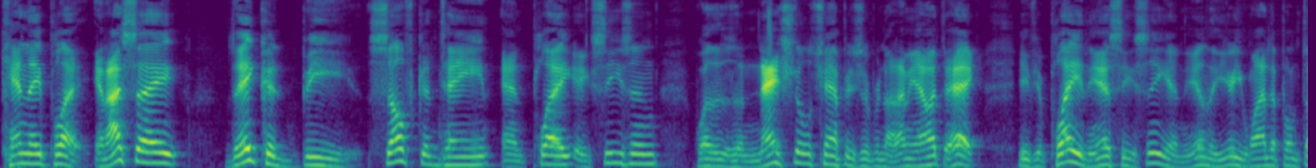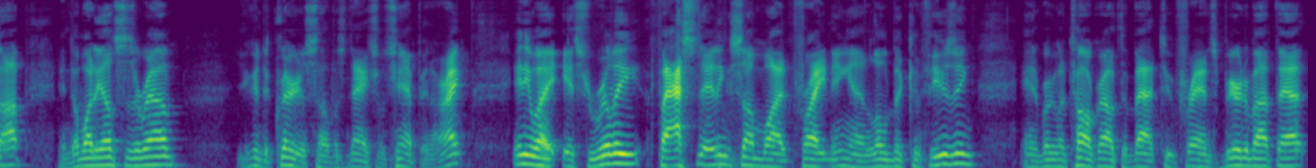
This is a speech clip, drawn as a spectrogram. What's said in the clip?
can they play? And I say they could be self contained and play a season, whether it's a national championship or not. I mean, what the heck? If you play in the SEC and the end of the year you wind up on top and nobody else is around, you can declare yourself as national champion, all right? Anyway, it's really fascinating, somewhat frightening, and a little bit confusing. And we're going to talk right off the bat to Franz Beard about that.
